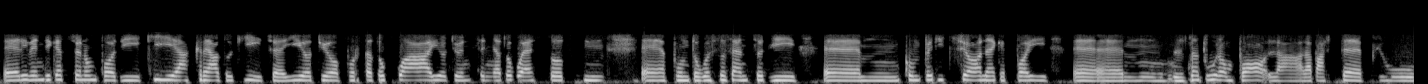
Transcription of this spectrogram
eh, rivendicazione un po' di chi ha creato chi, cioè io ti ho portato qua, io ti ho insegnato questo, mh, appunto questo senso di ehm, competizione che poi ehm, snatura un po' la, la parte più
